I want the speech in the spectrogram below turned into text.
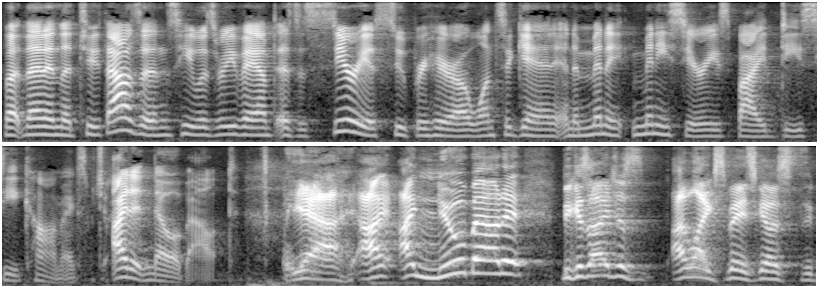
But then in the 2000s, he was revamped as a serious superhero once again in a mini mini series by DC Comics, which I didn't know about. Yeah, I, I knew about it because I just I like Space Ghost to,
